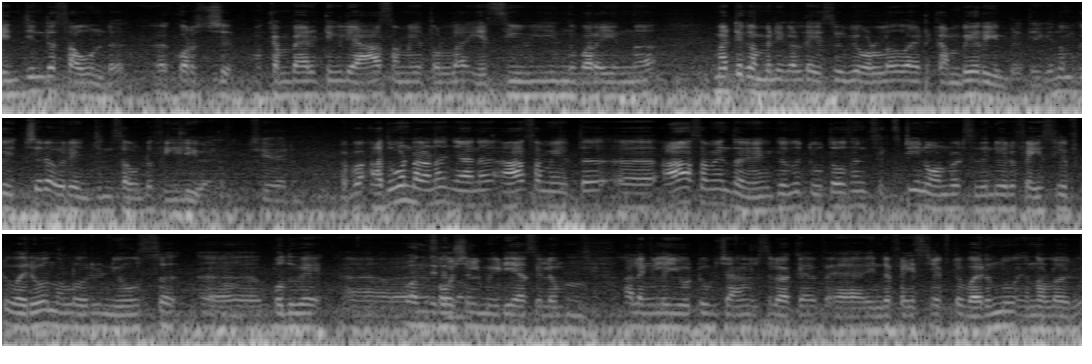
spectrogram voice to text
എൻജിന്റെ സൗണ്ട് കുറച്ച് കമ്പാരിറ്റീവ്ലി ആ സമയത്തുള്ള എസ് യു വി എന്ന് പറയുന്ന മറ്റ് കമ്പനികളുടെ എസ് യു വി ഉള്ളതുമായിട്ട് കമ്പയർ ചെയ്യുമ്പോഴത്തേക്ക് നമുക്ക് ഇച്ചിരി ഒരു എൻജിൻ സൗണ്ട് ഫീൽ ചെയ്യുമായിരുന്നു. അപ്പോൾ അതുകൊണ്ടാണ് ഞാൻ ആ സമയത്ത് ആ, സമയം തന്നെ എനിക്കൊന്ന് ടൂ തൗസൻഡ് സിക്സ്റ്റീൻ ഓൺവേർഡ്സ് ഇതിന്റെ ഒരു ഫേസ് ലിഫ്റ്റ് വരുമെന്നുള്ള ഒരു ന്യൂസ് പൊതുവെ സോഷ്യൽ മീഡിയാസിലും അല്ലെങ്കിൽ യൂട്യൂബ് ചാനൽസിലും ഒക്കെ ഇതിന്റെ ഫേസ് ലിഫ്റ്റ് വരുന്നു എന്നുള്ള ഒരു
